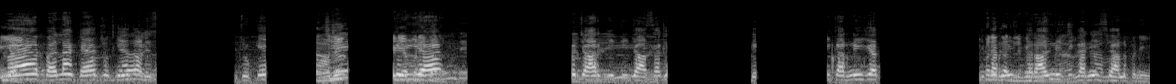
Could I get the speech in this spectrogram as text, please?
ਮੈਂ ਪਹਿਲਾਂ ਕਹਿ ਚੁੱਕਿਆ ਤੁਹਾਡੇ ਚੁੱਕੇ ਜਿਹੜੀ ਆ ਵਿਚਾਰ ਕੀਤੀ ਜਾ ਸਕਦੀ ਕਰਨੀ ਜਾਂ ਰਾਜਨੀਤੀ ਕਰਨੀ ਸਿਆਣਪ ਨਹੀਂ।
